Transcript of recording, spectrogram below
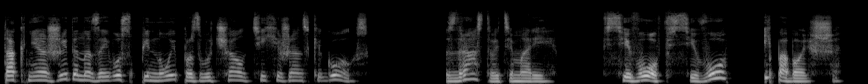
так неожиданно за его спиной прозвучал тихий женский голос. «Здравствуйте, Мари. Всего-всего и побольше.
